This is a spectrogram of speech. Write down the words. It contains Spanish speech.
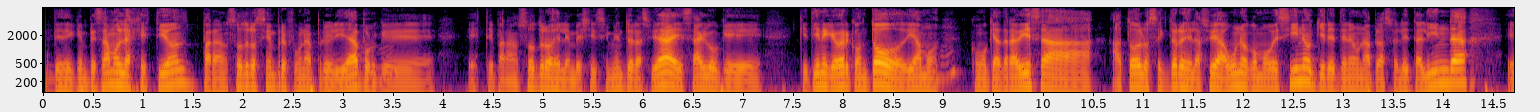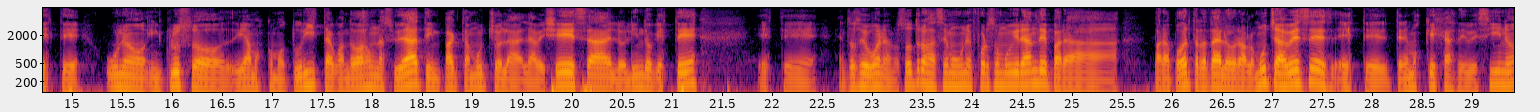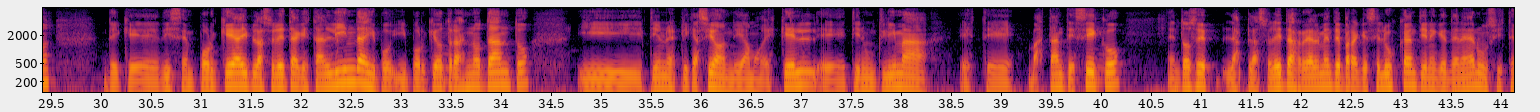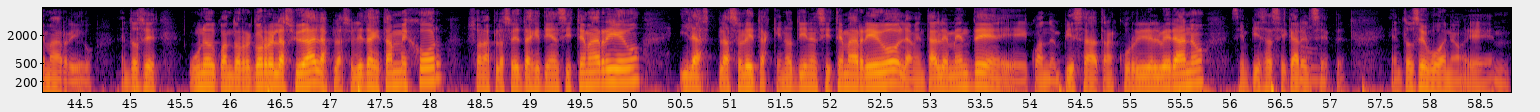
Desde que empezamos la gestión, para nosotros siempre fue una prioridad porque este, para nosotros el embellecimiento de la ciudad es algo que, tiene que ver con todo, digamos, como que atraviesa a, todos los sectores de la ciudad. Uno como vecino quiere tener una plazoleta linda, este, uno incluso, digamos, como turista, cuando vas a una ciudad te impacta mucho la, belleza, lo lindo que esté. Este, entonces, bueno, nosotros hacemos un esfuerzo muy grande para, para poder tratar de lograrlo. Muchas veces este, tenemos quejas de vecinos de que dicen por qué hay plazoletas que están lindas y por, qué otras no tanto, y tiene una explicación, digamos, es que él eh, tiene un clima este, bastante seco, entonces las plazoletas realmente para que se luzcan tienen que tener un sistema de riego. Entonces, uno cuando recorre la ciudad, las plazoletas que están mejor son las plazoletas que tienen sistema de riego y las plazoletas que no tienen sistema de riego, lamentablemente, eh, cuando empieza a transcurrir el verano, se empieza a secar el césped. Entonces, bueno, eh,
